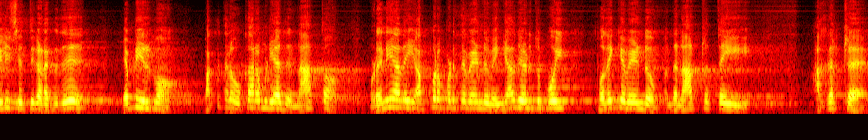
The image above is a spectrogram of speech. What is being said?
எலி செத்து கிடக்குது? எப்படி இருக்கும்? பக்கத்துல உட்கார முடியாது நாத்தம். உடனே அதை அப்புறப்படுத்த வேண்டும். எங்கேயாவது எடுத்து போய் புதைக்க வேண்டும். அந்த நாற்றத்தை அகற்ற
